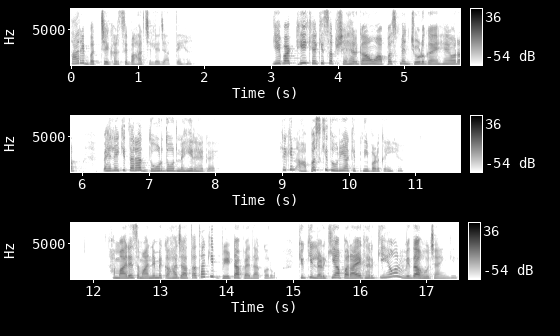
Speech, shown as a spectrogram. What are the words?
सारे बच्चे घर से बाहर चले जाते हैं। ये बात ठीक है कि सब शहर गाँव आपस में जुड़ गए हैं और अब पहले की तरह दूर दूर नहीं रह गए। लेकिन आपस की दूरियाँ कितनी बढ़ गई हैं। हमारे ज़माने में कहा जाता था कि बेटा पैदा करो, क्योंकि लड़कियाँ पराए घर की हैं और विदा हो जाएँगी।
